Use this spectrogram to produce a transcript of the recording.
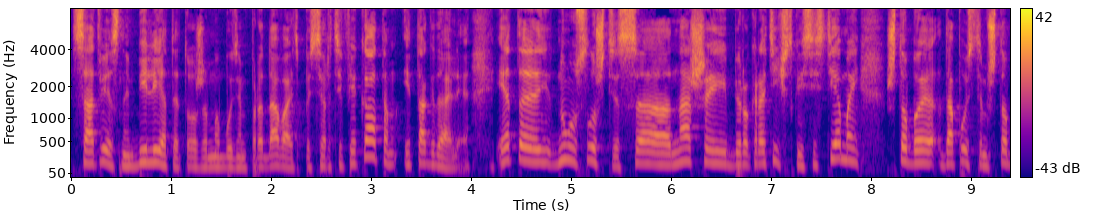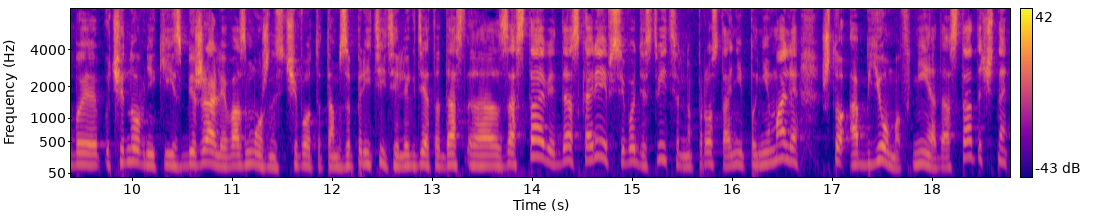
соответственно, билеты тоже мы будем продавать по сертификатам и так далее. Это ну, слушайте, с э, нашей бюрократической системой, чтобы, допустим, чтобы чиновники избежали возможность чего-то там запретить или где-то до, э, заставить, да, скорее всего, действительно, просто они понимали, что объемов недостаточно,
